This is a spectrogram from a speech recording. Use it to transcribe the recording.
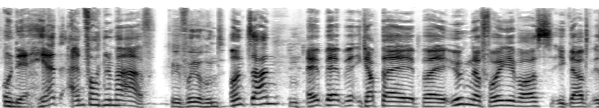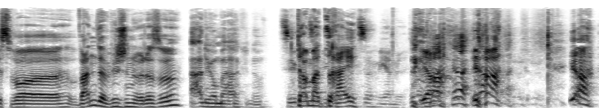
Und er hört einfach nicht mehr auf. Bin voll der Hund. Und dann, äh, ich glaube, bei, bei irgendeiner Folge war es, ich glaube, es war WandaVision oder so. Ah, die haben wir auch, genau. Da haben wir drei. Ja, ja, ja,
